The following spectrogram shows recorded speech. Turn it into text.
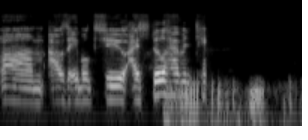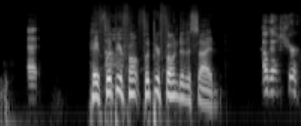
Um, I was able to. I still haven't. ta- Hey, flip your Uh, phone. Flip your phone to the side. okay, sure.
